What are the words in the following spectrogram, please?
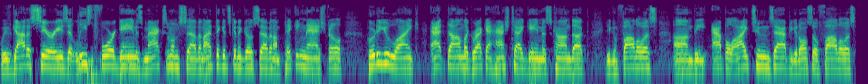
We've got a series, at least four games, maximum seven. I think it's going to go seven. I'm picking Nashville. Who do you like? At Don LaGreca, hashtag game misconduct. You can follow us on the Apple iTunes app. You can also follow us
